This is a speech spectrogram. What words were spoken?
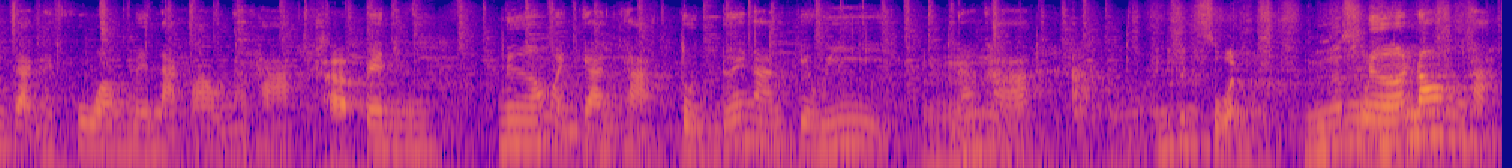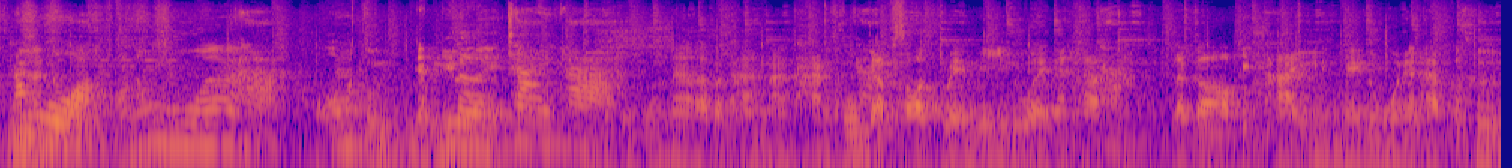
ำจากในครัวเมนหลักเรานะคะครับเป็น เนื้อเหมือนกันค่ะ ตุ๋นด้วยน้ำเกวี่อืม นะคะ อันนี้เป็นส่วนเนื้อส่วนเนื้อน่องค่ะน่องวัวอ๋อน่องวัวค่ะ อ๋อเอามาตุ๋นอย่างนี้เลยใช่ค่ะ โอ้โหน่ารับประทานมากทานคู่กับซอสเกรวี่ด้วยนะครับ ค่ะ แล้วก็ปิดท้ายอีกหนึ่งเมนูนะครับก็คือ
